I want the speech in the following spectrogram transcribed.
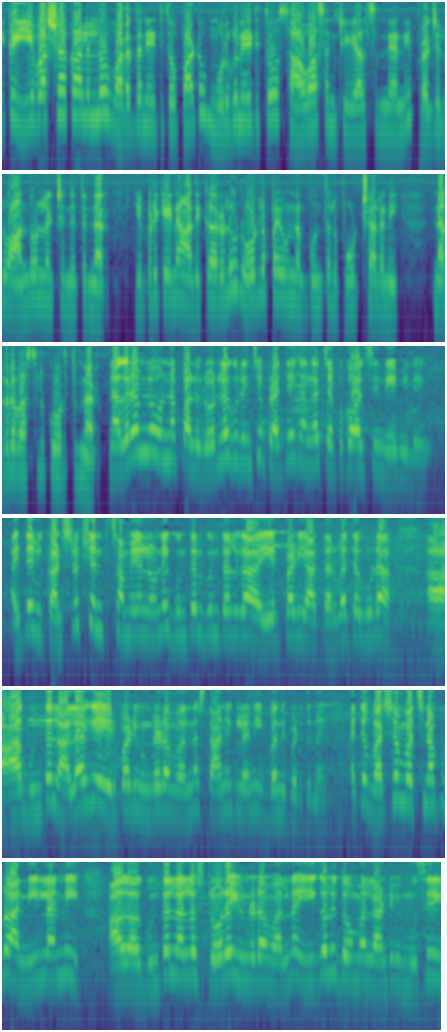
ఇక ఈ వర్షాకాలంలో వరద నీటితో పాటు మురుగునీటితో సావాసం చేయాల్సిందే అని ప్రజలు ఆందోళన చెందుతున్నారు. ఇప్పటికైనా అధికారులు రోడ్లపై ఉన్న గుంతలు పూడ్చాలని నగరవాసులు కోరుతున్నారు. నగరంలో ఉన్న పలు రోడ్ల గురించి ప్రత్యేకంగా చెప్పుకోవాల్సింది ఏమీ లేదు. అయితే ఇవి కన్స్ట్రక్షన్ సమయంలోనే గుంతలు గుంతలుగా ఏర్పడి ఆ తర్వాత కూడా ఆ గుంతలు అలాగే ఏర్పడి ఉండడం వలన స్థానికులని ఇబ్బంది పెడుతున్నాయి. అయితే వర్షం వచ్చినప్పుడు ఆ నీళ్ళన్నీ ఆ గుంతలలో స్టోర్ అయి ఉండడం వలన ఈగలు దోమలు లాంటివి ముసిరి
